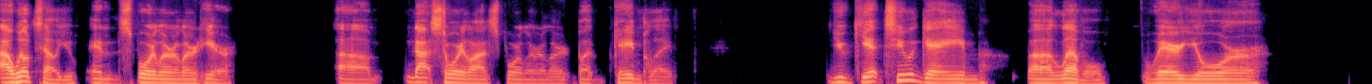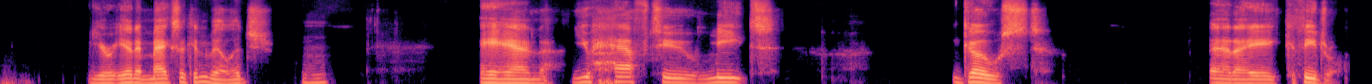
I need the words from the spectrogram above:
I will tell you, and spoiler alert here, um, not storyline spoiler alert, but gameplay. You get to a game uh, level where you're you're in a Mexican village, Mhm. and you have to meet Ghost at a cathedral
